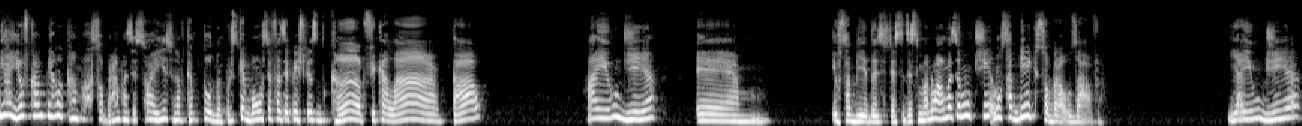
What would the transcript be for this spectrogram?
E aí eu ficava me perguntando, oh, Sobral, mas é só isso, né? O tempo todo. Por isso que é bom você fazer pesquisa do campo, ficar lá, tal. Aí um dia é, eu sabia da existência desse manual, mas eu não tinha, não sabia que Sobral usava. E aí um dia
